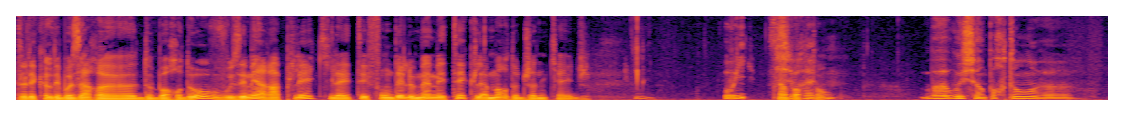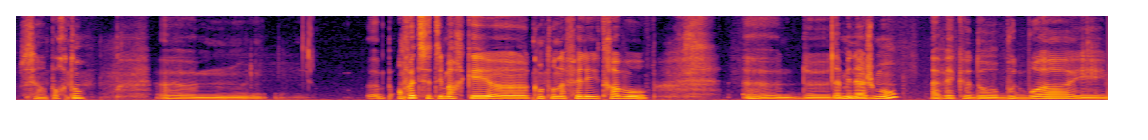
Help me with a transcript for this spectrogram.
de l'école des beaux-arts euh, de Bordeaux. Vous aimez à rappeler qu'il a été fondé le même été que la mort de John Cage. Oui. C'est important Bah oui, c'est important. c'est important. en fait, c'était marqué quand on a fait les travaux d'aménagement avec nos bouts de bois et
